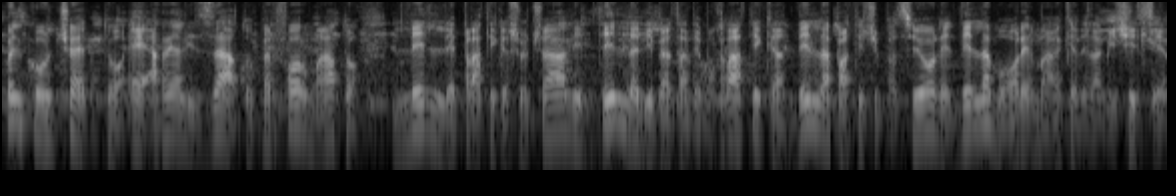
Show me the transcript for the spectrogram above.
Quel concetto è realizzato, performato nelle pratiche sociali della libertà democratica, della partecipazione, dell'amore, ma anche dell'amicizia.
